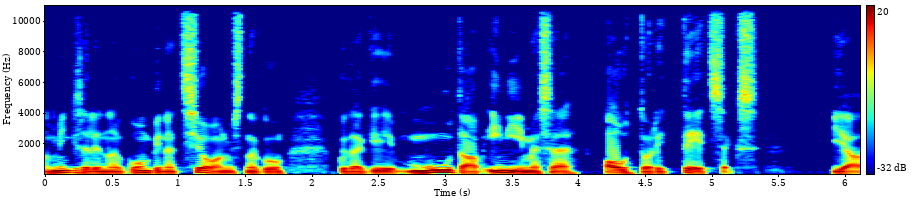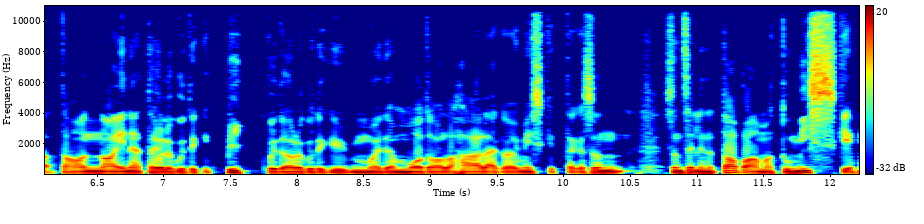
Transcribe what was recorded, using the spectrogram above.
noh, mingi selline nagu kombinatsioon, mis nagu kuidagi muudab inimese autoriteetseks ja ta on naine, ta ei ole kuidagi pikk või ta ei ole kuidagi, ma ei tea, madala häälega või miskit, aga see on, see on selline tabamatu miski,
